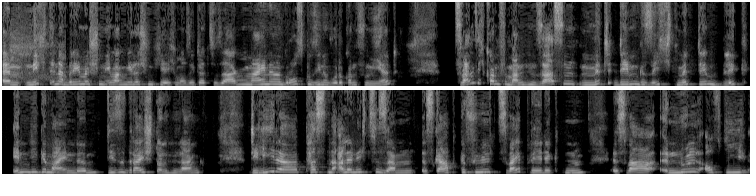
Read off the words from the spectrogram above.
Ähm, nicht in der bremischen evangelischen Kirche, muss ich dazu sagen. Meine Großcousine wurde konfirmiert. 20 Konfirmanden saßen mit dem Gesicht, mit dem Blick in die Gemeinde, diese drei Stunden lang. Die Lieder passten alle nicht zusammen. Es gab gefühlt zwei Predigten. Es war null auf die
